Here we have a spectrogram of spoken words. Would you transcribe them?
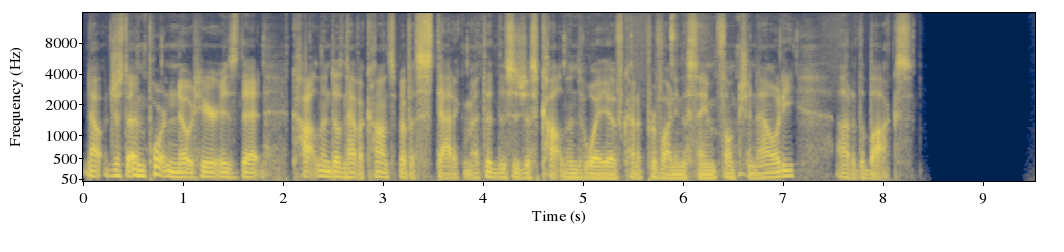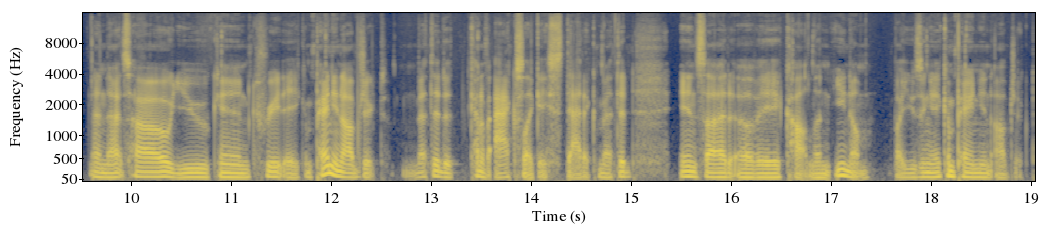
Now, just an important note here is that Kotlin doesn't have a concept of a static method. This is just Kotlin's way of kind of providing the same functionality out of the box. And that's how you can create a companion object method. It kind of acts like a static method inside of a Kotlin enum by using a companion object.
